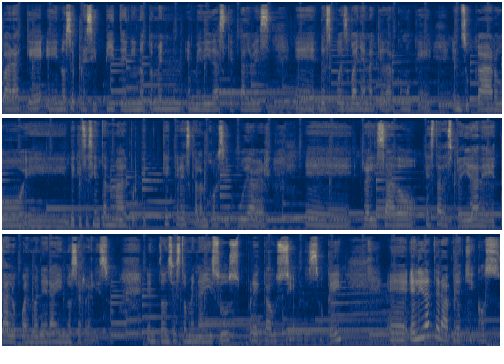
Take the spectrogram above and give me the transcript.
para que eh, no se precipiten y no tomen eh, medidas que tal vez eh, después vayan a quedar como que en su cargo, de que se sientan mal, porque ¿qué crees que a lo mejor sí pude haber realizado esta despedida de tal o cual manera y no se realizó. Entonces tomen ahí sus precauciones, ¿ok? el ir a terapia, chicos,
